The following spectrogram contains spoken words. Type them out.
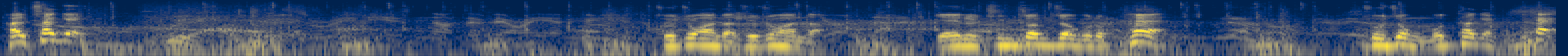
발차기 조종한다 조종한다 얘를 중점적으로 패 조종 못하게 패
